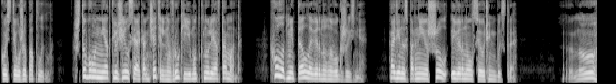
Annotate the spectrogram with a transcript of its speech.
Костя уже поплыл. Чтобы он не отключился окончательно, в руки ему ткнули автомат. Холод металла вернул его к жизни. Один из парней ушел и вернулся очень быстро. «Ну,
